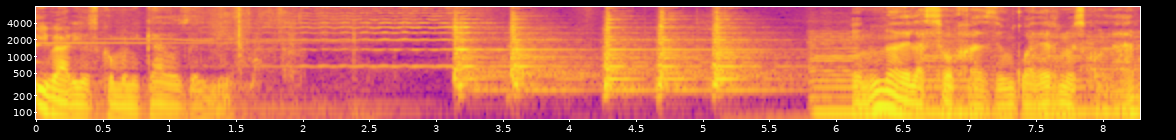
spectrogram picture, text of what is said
y varios comunicados del mismo. En una de las hojas de un cuaderno escolar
